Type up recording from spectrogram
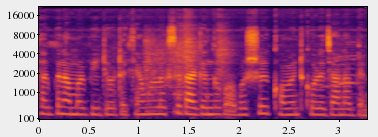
থাকবেন। আমার ভিডিওটা কেমন লাগছে তা কিন্তু অবশ্যই কমেন্ট করে জানাবেন।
